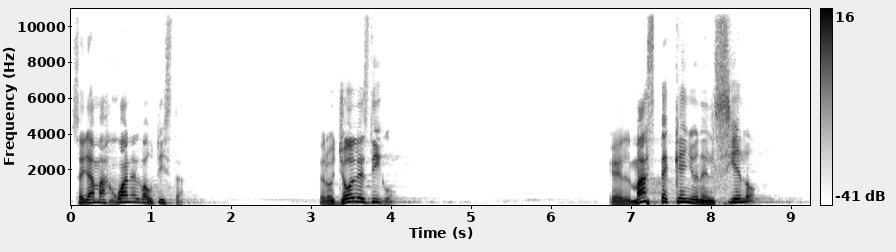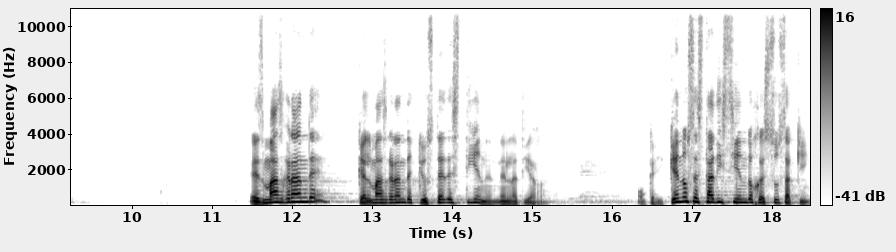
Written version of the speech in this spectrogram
se llama Juan el Bautista. Pero yo les digo que el más pequeño en el cielo es más grande que el más grande que ustedes tienen en la tierra. Ok, ¿qué nos está diciendo Jesús aquí?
